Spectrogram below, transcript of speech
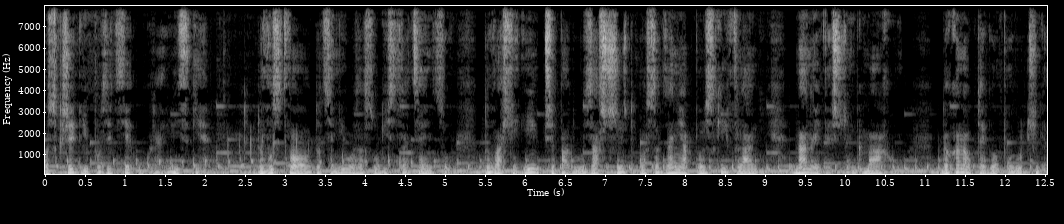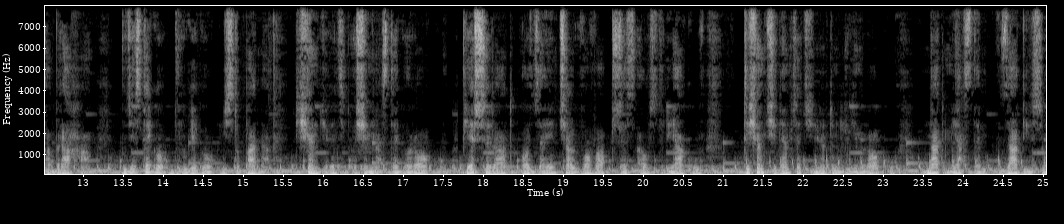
oskrzydlił pozycje ukraińskie. Dowództwo doceniło zasługi straceńców, to właśnie im przypadł zaszczyt osadzenia polskiej flangi na najwyższym gmachu. Dokonał tego porucznik Abraham 22 listopada 1918 roku. Pierwszy rat od zajęcia Lwowa przez Austriaków 1792 roku nad miastem zawisł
